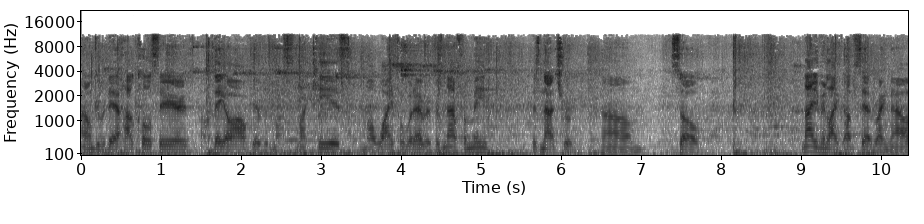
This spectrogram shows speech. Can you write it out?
I don't give a damn how close they are. They are. I don't care if it's my, my kids, my wife, or whatever. If it's not from me, it's not true. Um, so, not even like upset right now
